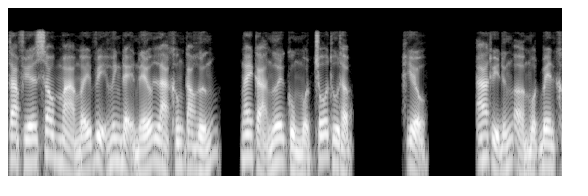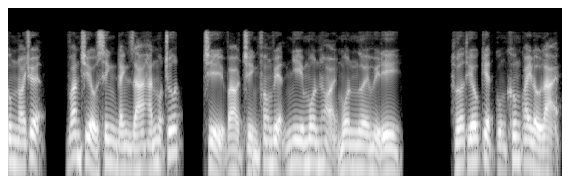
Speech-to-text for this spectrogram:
ta phía sau mà mấy vị huynh đệ nếu là không cao hứng, ngay cả ngươi cùng một chỗ thu thập. Hiểu. A thủy đứng ở một bên không nói chuyện, văn triều sinh đánh giá hắn một chút, chỉ vào trình phong viện nhi môn hỏi môn ngươi hủy đi. Hứa thiếu kiệt cũng không quay đầu lại,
